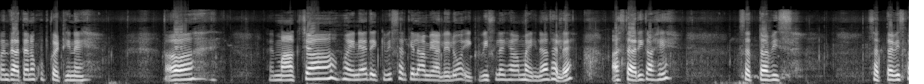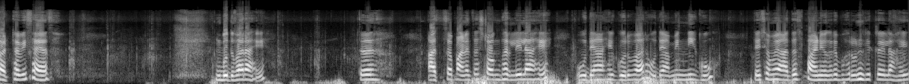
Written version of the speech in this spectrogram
पण जाताना खूप कठीण आहे. मागच्या महिन्यात एकवीस तारखेला आम्ही आलेलो. एकवीसला ह्या महिना झाला आहे आज तारीख आहे सत्तावीस सत्तावीस का अठ्ठावीस आहे आज. बुधवार आहे. तर आजचा पाण्याचा स्टॉक भरलेला आहे. उद्या आहे गुरुवार उद्या आम्ही निघू. त्याच्यामुळे आजच पाणी वगैरे भरून घेतलेलं आहे.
